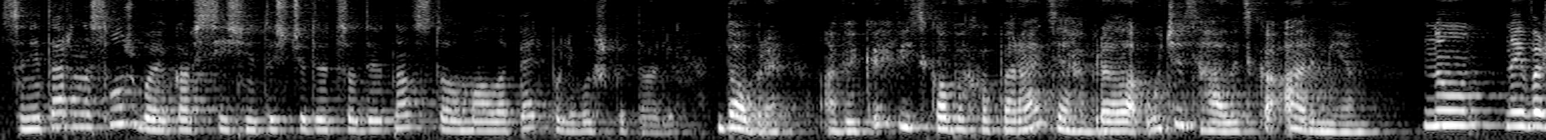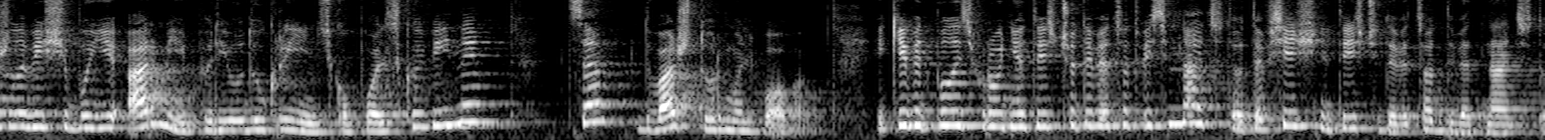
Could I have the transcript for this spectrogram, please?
санітарна служба, яка в січні 1919-го мала п'ять польових шпиталів. Добре, а в яких військових операціях брала участь Галицька армія? Ну, найважливіші бої армії періоду українсько-польської війни це два штурми Львова, які відбулись в грудні 1918 та в січні 1919.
